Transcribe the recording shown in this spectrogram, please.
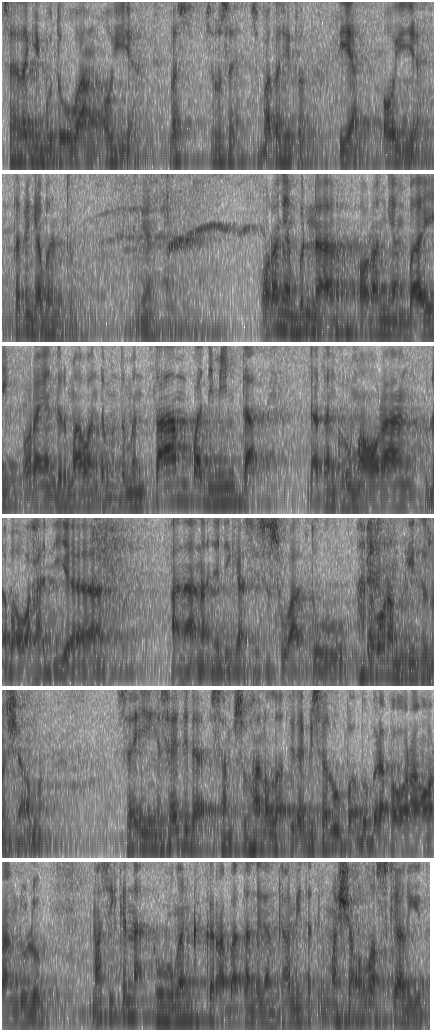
Saya lagi butuh uang. Oh iya, bas selesai. Sebatas itu. Iya, oh iya. Tapi nggak bantu. Ya. Orang yang benar, orang yang baik, orang yang dermawan teman-teman tanpa diminta datang ke rumah orang, udah bawa hadiah, anak-anaknya dikasih sesuatu. Ada orang begitu, masya Allah. Saya ingin, saya tidak, subhanallah tidak bisa lupa beberapa orang-orang dulu masih kena hubungan kekerabatan dengan kami, tapi masya Allah sekali gitu.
